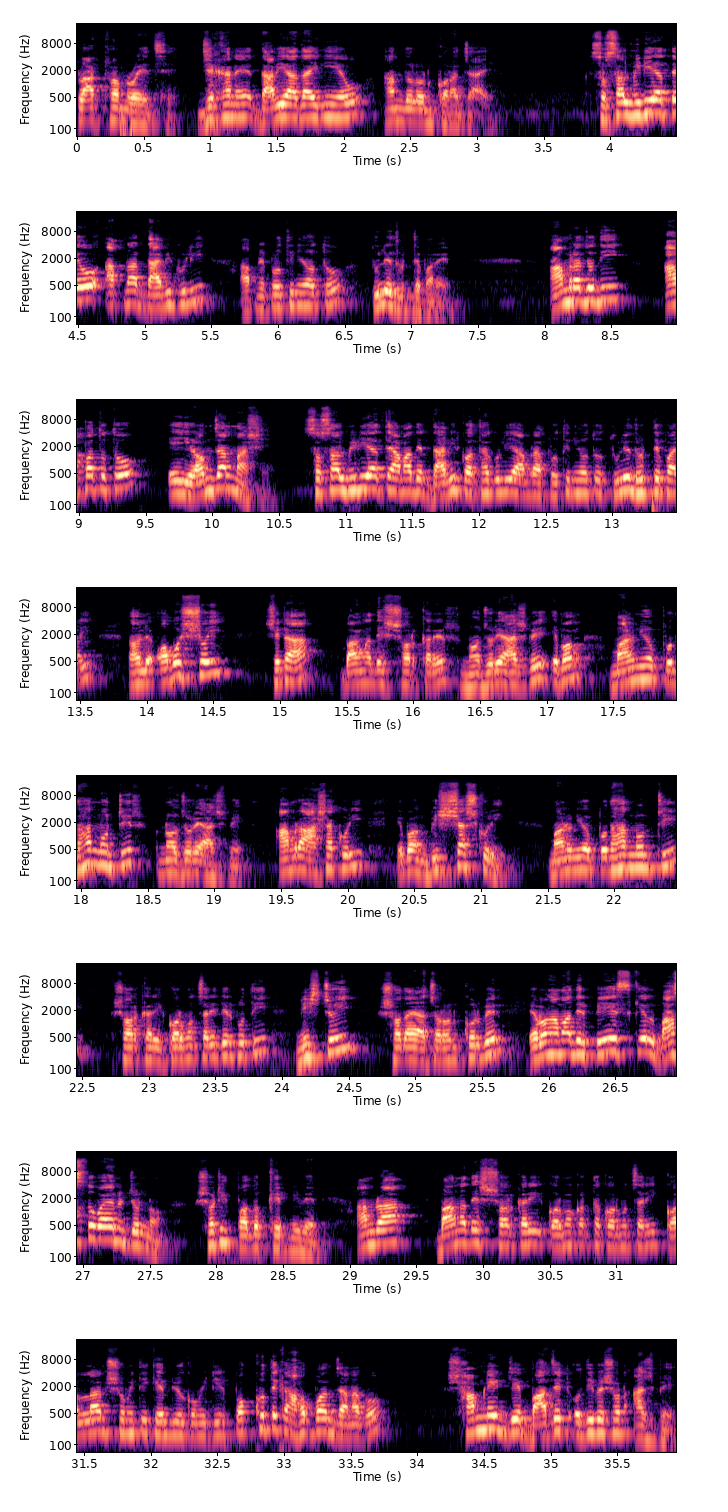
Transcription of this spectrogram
প্ল্যাটফর্ম রয়েছে, যেখানে দাবি আদায় নিয়েও আন্দোলন করা যায়। সোশ্যাল মিডিয়াতেও আপনার দাবিগুলি আপনি প্রতিনিয়ত তুলে ধরতে পারেন। আমরা যদি আপাতত এই রমজান মাসে সোশ্যাল মিডিয়াতে আমাদের দাবির কথাগুলি আমরা প্রতিনিয়ত তুলে ধরতে পারি, তাহলে অবশ্যই সেটা বাংলাদেশ সরকারের নজরে আসবে এবং মাননীয় প্রধানমন্ত্রীর নজরে আসবে। আমরা আশা করি এবং বিশ্বাস করি মাননীয় প্রধানমন্ত্রী সরকারি কর্মচারীদের প্রতি নিশ্চয়ই সদায় আচরণ করবেন এবং আমাদের পে স্কেল বাস্তবায়নের জন্য সঠিক পদক্ষেপ নেবেন। আমরা বাংলাদেশ সরকারি কর্মকর্তা কর্মচারী কল্যাণ সমিতি কেন্দ্রীয় কমিটির পক্ষ থেকে আহ্বান জানাব, সামনের যে বাজেট অধিবেশন আসবে,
